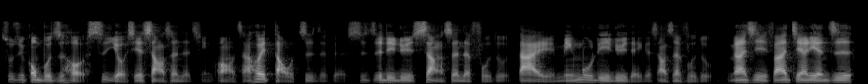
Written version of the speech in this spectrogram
数据公布之后是有些上升的情况，才会导致这个实质利率上升的幅度大于名目利率的一个上升幅度。没关系，反正简而言之，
